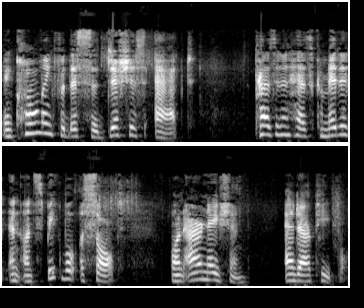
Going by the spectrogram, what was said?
In calling for this seditious act, President has committed an unspeakable assault on our nation and our people.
